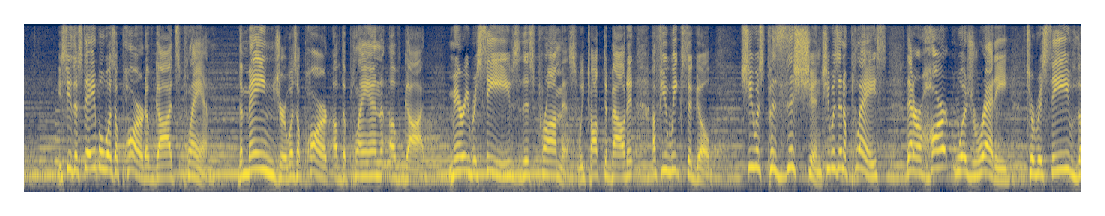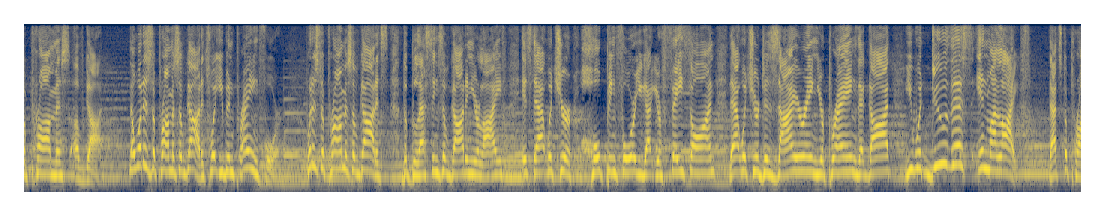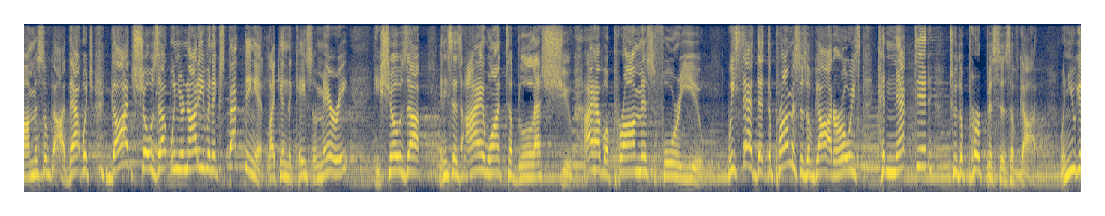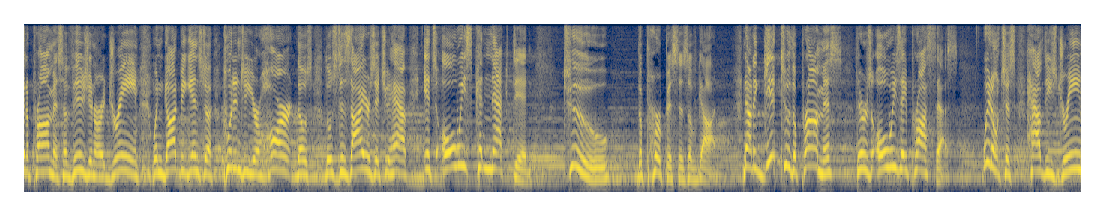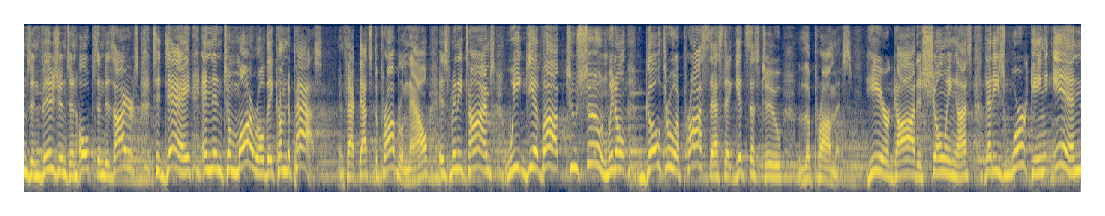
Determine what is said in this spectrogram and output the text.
You see, the stable was a part of God's plan. The manger was a part of the plan of God. Mary receives this promise. We talked about it a few weeks ago. She was positioned, she was in a place that her heart was ready to receive the promise of God. Now, what is the promise of God? It's what you've been praying for. What is the promise of God? It's the blessings of God in your life. It's that which you're hoping for, you got your faith on, that which you're desiring, you're praying that God, you would do this in my life. That's the promise of God. That which God shows up when you're not even expecting it, like in the case of Mary. He shows up and he says, I want to bless you. I have a promise for you. We said that the promises of God are always connected to the purposes of God. When you get a promise, a vision, or a dream, when God begins to put into your heart those, those desires that you have, it's always connected to the purposes of God. Now, to get to the promise, there's always a process. We don't just have these dreams and visions and hopes and desires today and then tomorrow they come to pass. In fact, that's the problem now, is many times we give up too soon. We don't go through a process that gets us to the promise. Here, God is showing us that He's working in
